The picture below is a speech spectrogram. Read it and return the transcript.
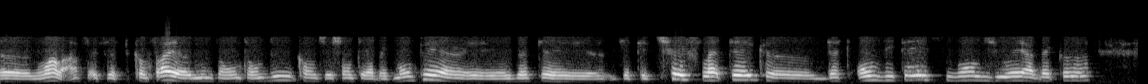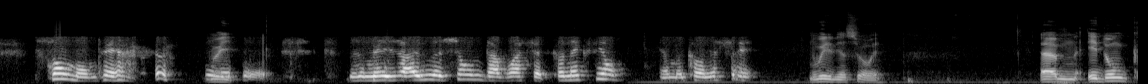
euh, voilà, c'est- c'est comme ça, euh, nous ont entendu quand je chantais avec mon père et j'étais, très flattée que d'être invitée souvent de jouer avec eux sans mon père. Oui. Mais j'ai eu la chance d'avoir cette connexion. Elle me connaissait. Oui, bien sûr, oui. Euh, et donc,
